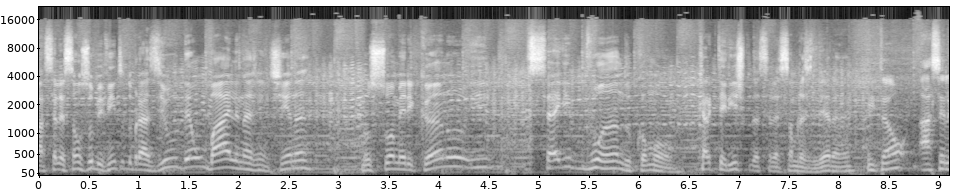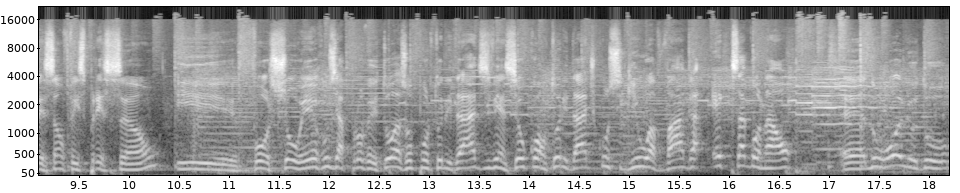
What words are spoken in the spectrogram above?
A seleção sub-20 do Brasil deu um baile na Argentina, no Sul-Americano e segue voando, como característico da seleção brasileira, né? Então, a seleção fez pressão e forçou erros e aproveitou as oportunidades e venceu com autoridade, conseguiu a vaga hexagonal é, no olho do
